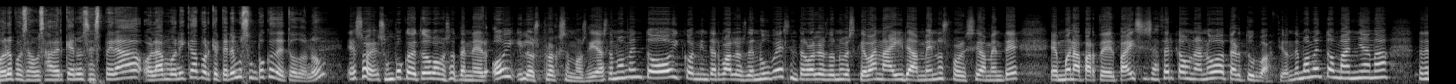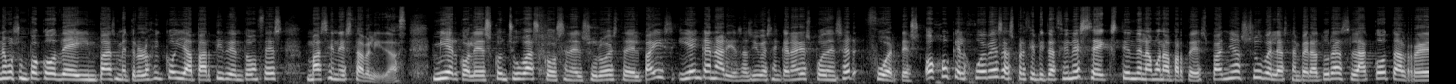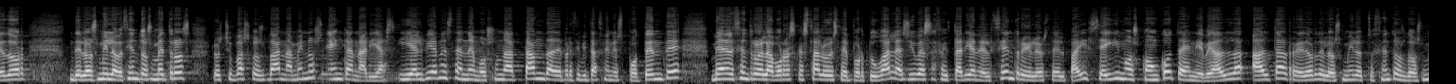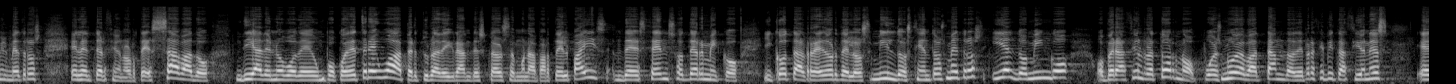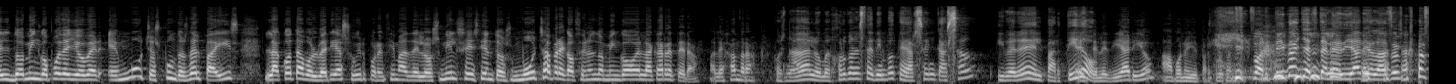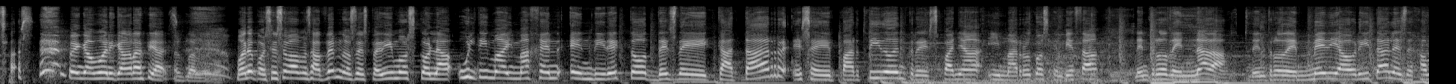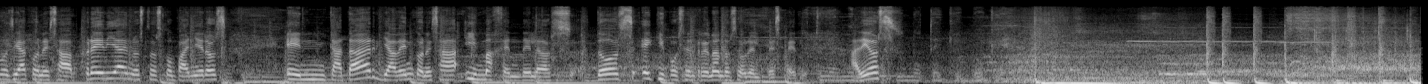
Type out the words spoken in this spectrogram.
Bueno, pues vamos a ver qué nos espera. Hola Mónica, porque tenemos un poco de todo, ¿no? Eso es, un poco de todo vamos a tener hoy y los próximos días. De momento hoy con intervalos de nubes, intervalos de nubes que van a ir a menos progresivamente en buena parte del país y se acerca una nueva perturbación. De momento mañana tendremos un poco de impas meteorológico y a partir de entonces más inestabilidad. Miércoles con chubascos en el suroeste del país y en Canarias. Las lluvias en Canarias pueden ser fuertes. Ojo que el jueves las precipitaciones se extienden a buena parte de España, suben las temperaturas, la cota alrededor de los 1900 metros, los chubascos van a menos en Canarias. Y el viernes tenemos una tanda de precipitaciones potente. Vean el centro de la borrasca está al oeste de Portugal. Las lluvias afectarían el centro y el oeste del país. Seguimos con cota de nieve alta, alrededor de los 1.800-2.000 metros en el tercio norte. Sábado, día de nuevo de un poco de tregua, apertura de grandes claros en buena parte del país, descenso térmico y cota alrededor de los 1.200 metros. Y el domingo, operación retorno, pues nueva tanda de precipitaciones. El domingo puede llover en muchos puntos del país la cota volvería a subir por encima de los 1.600. Mucha precaución el domingo en la carretera. Alejandra. Pues nada, lo mejor con este tiempo es quedarse en casa y ver el partido. El telediario. Ah, bueno, y el partido también. Y el partido y el telediario, las dos cosas. Venga, Mónica, gracias. Hasta luego. Bueno, pues eso vamos a hacer. Nos despedimos con la última imagen en directo desde Qatar, ese partido entre España y Marruecos que empieza dentro de nada, dentro de media horita. Les dejamos ya con esa previa de nuestros compañeros en Qatar, ya ven con esa imagen de los dos equipos entrenando sobre el césped. Adiós.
